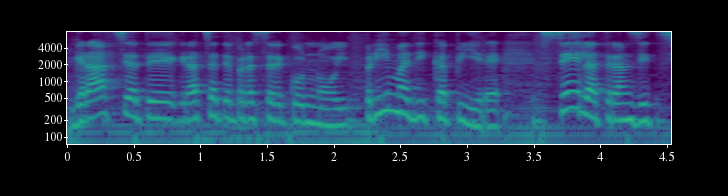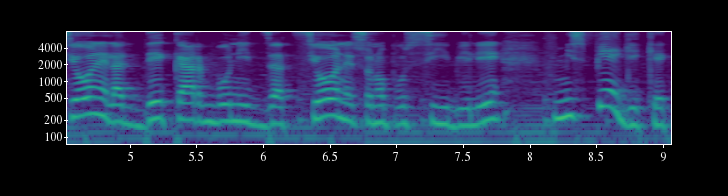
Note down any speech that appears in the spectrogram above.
Grazie a te, grazie a te per essere con noi. Prima di capire se la transizione e la decarbonizzazione sono possibili, mi spieghi che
